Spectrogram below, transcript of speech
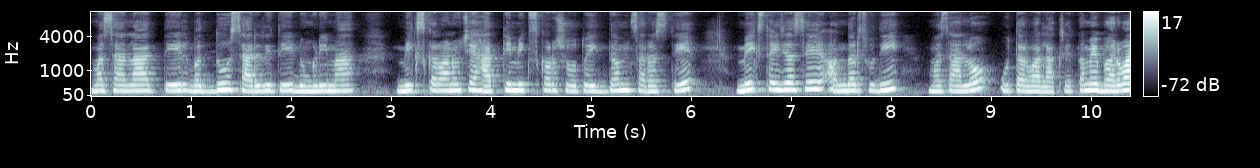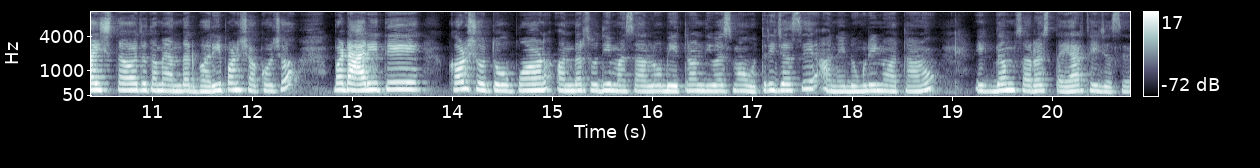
મસાલા, તેલ બધું સારી રીતે ડુંગળીમાં મિક્સ કરવાનું છે. હાથથી મિક્સ કરશો તો એકદમ સરસ તે મિક્સ થઈ જશે. અંદર સુધી મસાલો ઉતરવા લાગશે. તમે ભરવા ઈચ્છતા હોય તો તમે અંદર ભરી પણ શકો છો. બટ આ રીતે કરશો તો પણ અંદર સુધી મસાલો બે ત્રણ દિવસમાં ઉતરી જશે અને ડુંગળીનું અથાણું એકદમ સરસ તૈયાર થઈ જશે.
